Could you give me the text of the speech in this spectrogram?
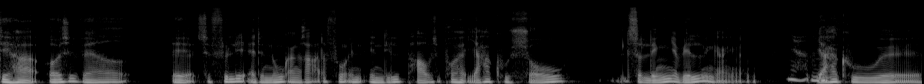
det har også været, øh, selvfølgelig er det nogle gange rart at få en, en lille pause. Prøv at høre, jeg har kunne sove så længe jeg ville en gang imellem. Ja. Mm. Jeg har kunne øh,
